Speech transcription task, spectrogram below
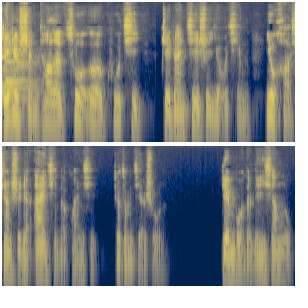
随着沈涛的错愕哭泣，这段既是友情，又好像是点爱情的关系。就这么结束了，颠簸的离乡路，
